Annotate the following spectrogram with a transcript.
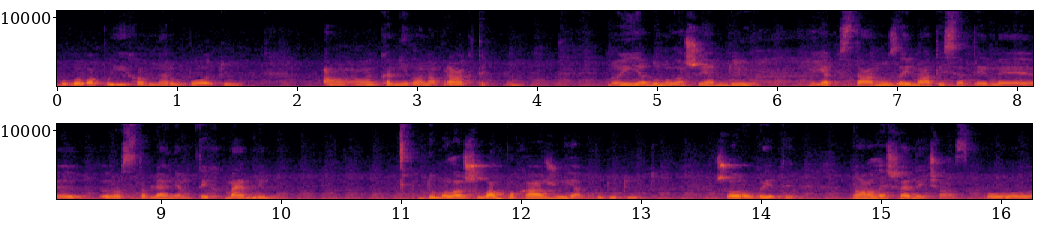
бо баба поїхав на роботу, а Каміла на практику. Ну і я думала, що я буду, як встану, займатися тими розставлянням тих меблів. Думала, що вам покажу, як буду тут що робити. Ну, але ще не час, бо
